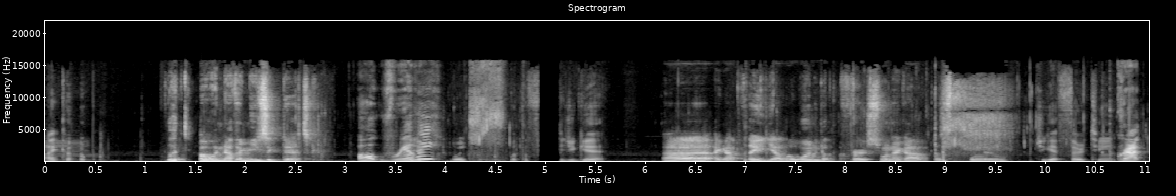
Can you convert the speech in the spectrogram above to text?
I cope. Let's go another music disc. Oh, really? What what the f did you get? Uh, I got the yellow one, but the first one I got was blue. Did you get 13? Crap.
